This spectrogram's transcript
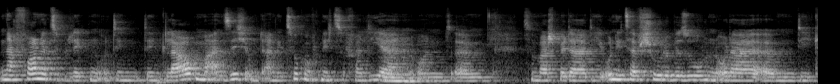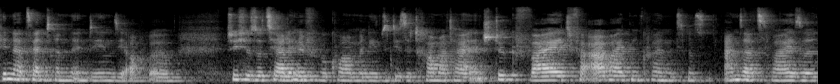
nach vorne zu blicken und den, den Glauben an sich und an die Zukunft nicht zu verlieren. Mhm. Und ähm, zum Beispiel da die UNICEF-Schule besuchen oder ähm, die Kinderzentren, in denen sie auch äh, psychosoziale Hilfe bekommen, indem sie diese Traumata ein Stück weit verarbeiten können, zumindest ansatzweise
